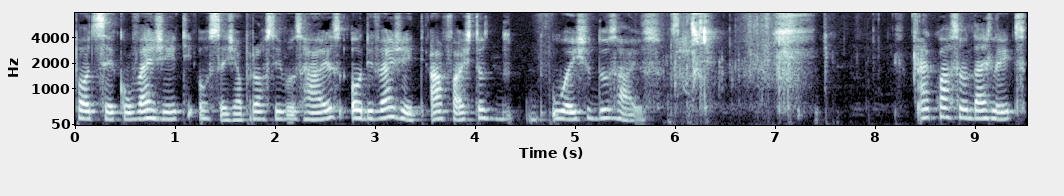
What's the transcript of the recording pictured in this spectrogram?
Pode ser convergente, ou seja, aproxima os raios, ou divergente, afasta o eixo dos raios. A equação das lentes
